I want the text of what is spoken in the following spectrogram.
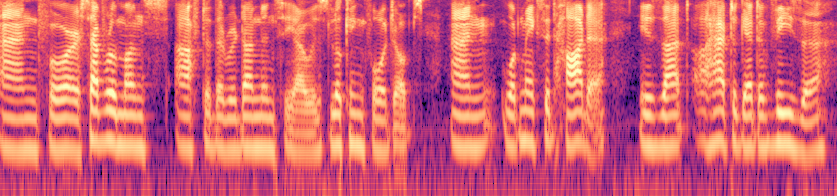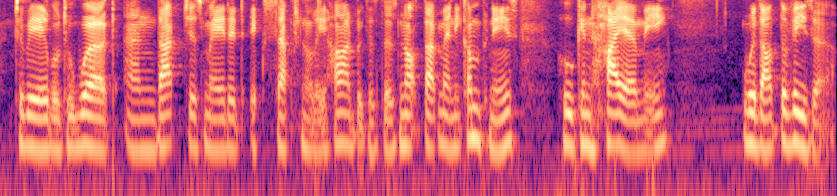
And for several months after the redundancy, I was looking for jobs. And what makes it harder is that I had to get a visa to be able to work, and that just made it exceptionally hard because there's not that many companies who can hire me without the visa.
